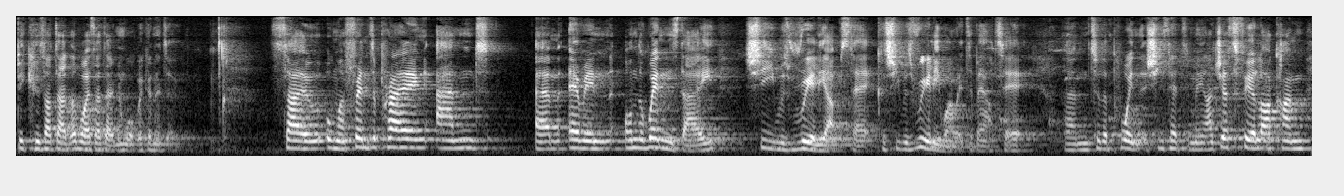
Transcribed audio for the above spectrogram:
because I otherwise I don't know what we're going to do. So all my friends are praying, and um, Erin on the Wednesday she was really upset because she was really worried about it. Um, to the point that she said to me, I just feel like I'm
